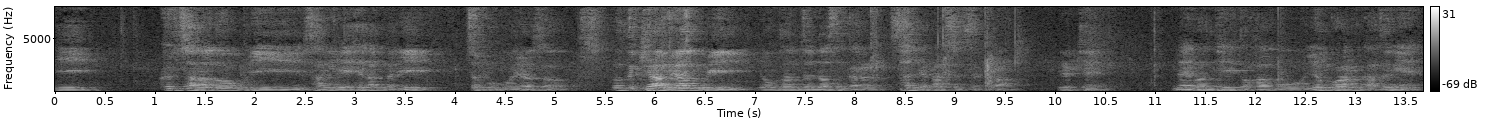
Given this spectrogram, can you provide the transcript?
이 그렇지 않아도 우리 상인의 회장들이 전부 모여서 어떻게 하면 우리 용산 전자상가를 살려갈 수 있을까 이렇게 매번 회의도 하고 연구하는 과정에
